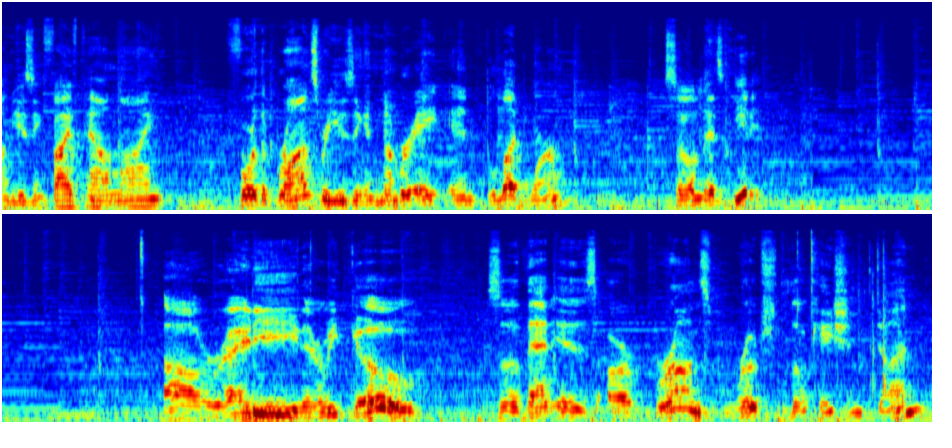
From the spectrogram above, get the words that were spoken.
I'm using 5 pound line, for the bronze, we're using a number 8 in Bloodworm. So let's get it. Alrighty, there we go. So that is our bronze roach location done.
